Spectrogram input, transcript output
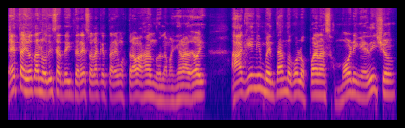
Esta y otras noticias de interés son las que estaremos trabajando en la mañana de hoy. Aquí en Inventando con los Panas Morning Edition.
